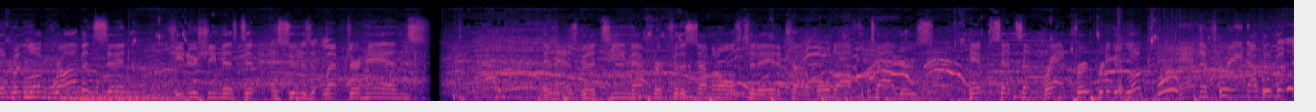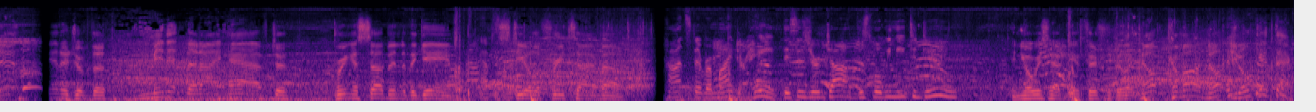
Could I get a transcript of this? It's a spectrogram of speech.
Open look, Robinson. She knew she missed it as soon as it left her hands. It has been a team effort for the Seminoles today to try to hold off the Tigers. Hipp sets up Bradford. Pretty good look. And the three, nothing but net. Advantage of the minute that I have to bring a sub into the game to steal a free timeout. Constant reminder, hey, this is your job. This is what we need to do. And you always have the official be like, no, come on, no, you don't get that.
